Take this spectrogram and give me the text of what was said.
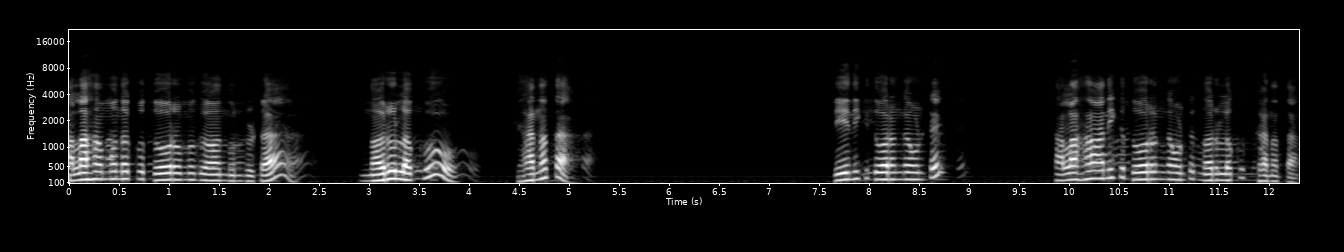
కలహమునకు దూరముగా నుండుట నరులకు ఘనత. దేనికి దూరంగా ఉంటే? కలహానికి దూరంగా ఉంటే నరులకు ఘనత.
